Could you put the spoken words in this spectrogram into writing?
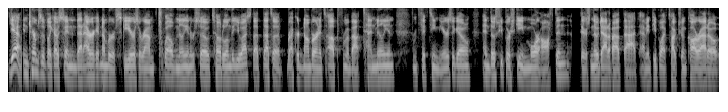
Yeah, in terms of like I was saying, that aggregate number of skiers around 12 million or so total in the U.S. That that's a record number, and it's up from about 10 million from 15 years ago. And those people are skiing more often. There's no doubt about that. I mean, people I've talked to in Colorado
